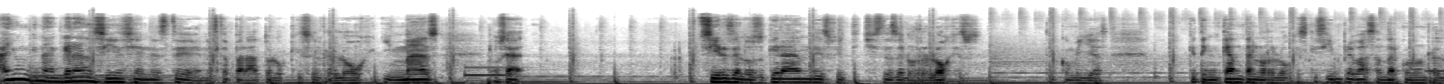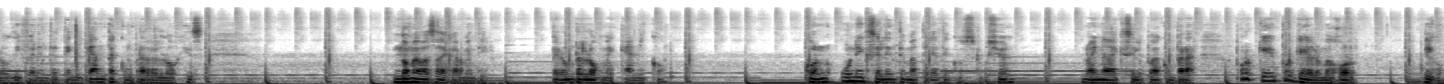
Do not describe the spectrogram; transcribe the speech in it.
hay una gran ciencia en este, en este aparato, lo que es el reloj y más, o sea, si eres de los grandes fetichistas de los relojes, entre comillas, que te encantan los relojes, que siempre vas a andar con un reloj diferente, te encanta comprar relojes, no me vas a dejar mentir, pero un reloj mecánico con un excelente material de construcción, no hay nada que se le pueda comparar. ¿Por qué? Porque a lo mejor, digo,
